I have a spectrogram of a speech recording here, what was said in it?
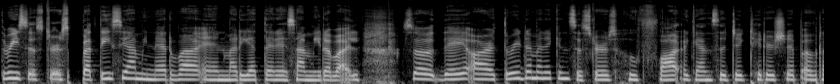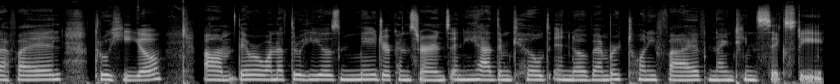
three sisters, Patricia Minerva and Maria Teresa Mirabal. So they are three Dominican sisters who fought against the dictatorship of Rafael Trujillo. Um, they were one of Trujillo's major concerns, and he had them killed in November 25, 1960.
